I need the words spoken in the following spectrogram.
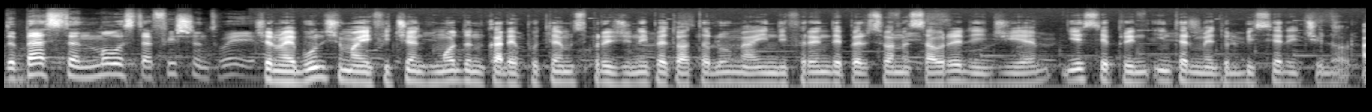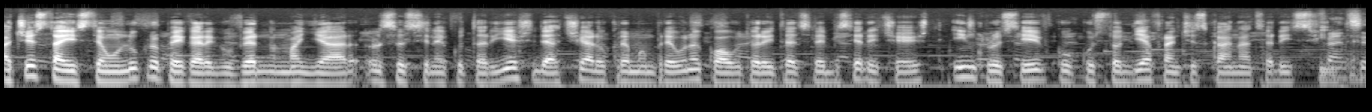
the best and most efficient way Cel mai bun și mai eficient mod în care putem sprijini pe toată lumea, indiferent de persoană sau religie, este prin intermediul bisericilor. Acesta este un lucru pe care guvernul maghiar îl susține cu tărie și de aceea lucrăm împreună cu autoritățile bisericești, inclusiv cu custodia franciscană a Țării Sfinte.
